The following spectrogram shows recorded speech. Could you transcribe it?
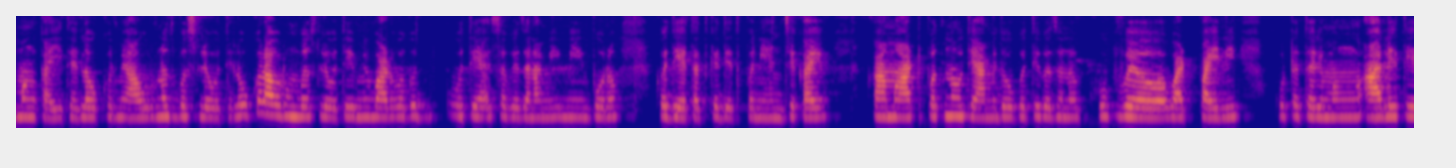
मग काही इथे लवकर मी आवरूनच बसले होते. लवकर आवरून बसले होते. मी वाट बघत होते. सगळेजण आम्ही मी पोरं कधी येतात कधी येत पण ह्यांचे काय कामं आटपत नव्हते. आम्ही दोघं तिघंजणं खूप वे वाट पाहिली. कुठंतरी मग आले ते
